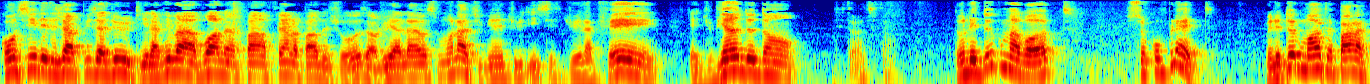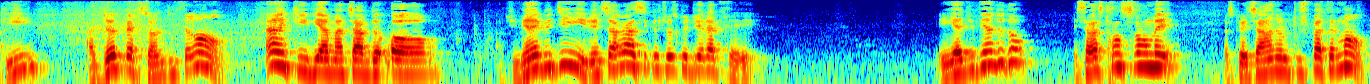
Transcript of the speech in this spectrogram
Contre, s'il est déjà plus adulte, il arrive à avoir la part, faire la part des choses, alors lui, à ce moment-là, tu viens et tu lui dis, c'est Dieu l'a créé, il y a du bien dedans, etc., etc. Donc les deux Gmarot se complètent. Mais les deux Gmarot, elles parlent à qui? À deux personnes différentes. Un qui vit à Matchav de or, ah, tu viens et lui dis, le Sarah, c'est quelque chose que Dieu l'a créé. Et il y a du bien dedans. Et ça va se transformer. Parce que le Sarah ne le touche pas tellement.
